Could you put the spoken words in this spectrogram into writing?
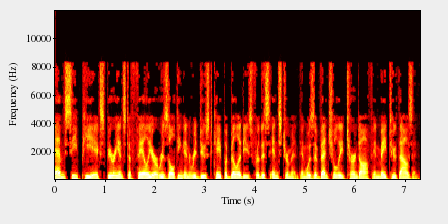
MCP experienced a failure resulting in reduced capabilities for this instrument and was eventually turned off in May 2000.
